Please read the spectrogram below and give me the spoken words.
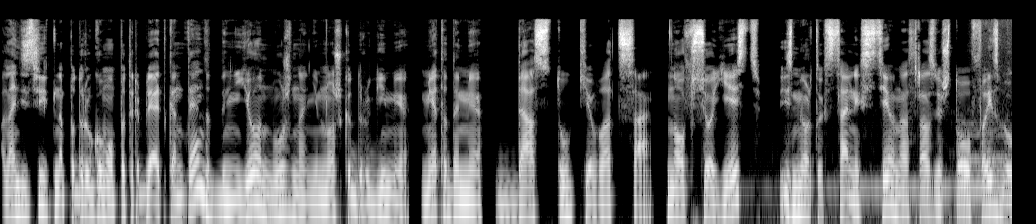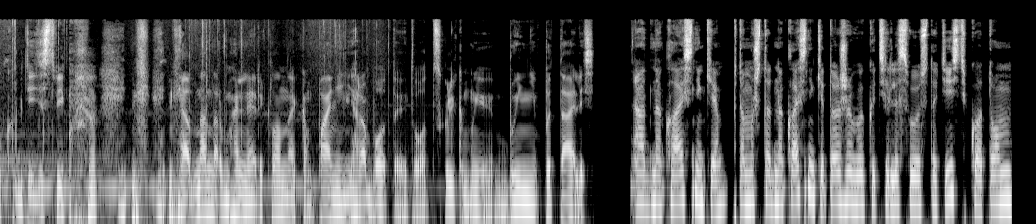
она действительно по-другому потребляет контент, до нее нужно немножко другими методами достукиваться. Но все есть, из мертвых социальных сетей у нас разве что Facebook, где действительно ни одна нормальная рекламная кампания не работает, вот сколько мы бы не пытались. Одноклассники, потому что одноклассники тоже выкатили свою статистику о том,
